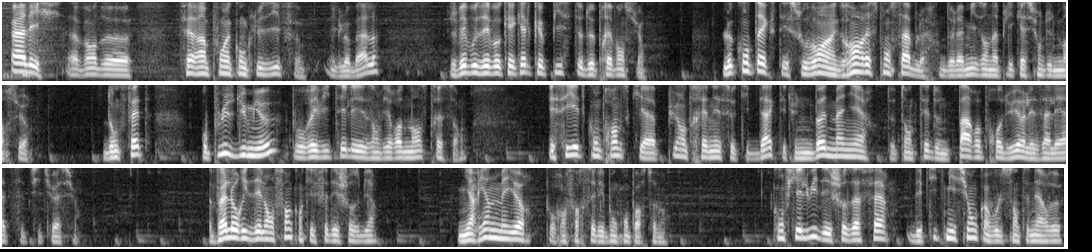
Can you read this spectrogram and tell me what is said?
Allez, avant de faire un point conclusif et global, je vais vous évoquer quelques pistes de prévention. Le contexte est souvent un grand responsable de la mise en application d'une morsure. Donc faites au plus du mieux pour éviter les environnements stressants. Essayer de comprendre ce qui a pu entraîner ce type d'acte est une bonne manière de tenter de ne pas reproduire les aléas de cette situation. Valorisez l'enfant quand il fait des choses bien. Il n'y a rien de meilleur pour renforcer les bons comportements. Confiez-lui des choses à faire, des petites missions quand vous le sentez nerveux.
